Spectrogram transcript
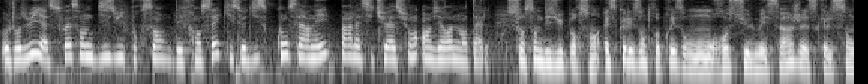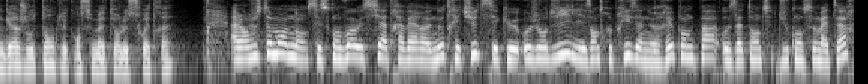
Aujourd'hui, il y a 78% des Français qui se disent concernés par la situation environnementale. 78%. Est-ce que les entreprises ont reçu le message? Est-ce qu'elles s'engagent autant que les consommateurs le souhaiteraient? Alors justement, non. C'est ce qu'on voit aussi à travers euh, notre étude, c'est qu'aujourd'hui, les entreprises ne répondent pas aux attentes du consommateur.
